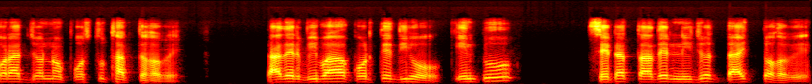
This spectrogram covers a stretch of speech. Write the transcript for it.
করার জন্য প্রস্তুত থাকতে হবে। তাদের বিবাহ করতে দিও, কিন্তু সেটা তাদের নিজের দায়িত্ব হবে,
